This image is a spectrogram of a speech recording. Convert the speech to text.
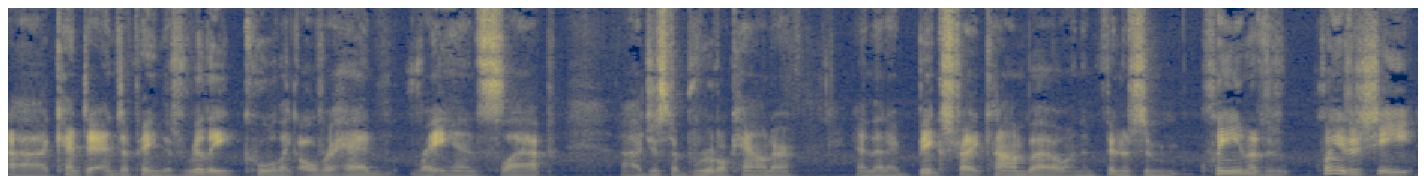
Uh, Kenta ends up hitting this really cool, like overhead right hand slap, uh, just a brutal counter, and then a big strike combo, and then finish him clean as a, clean as a sheet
